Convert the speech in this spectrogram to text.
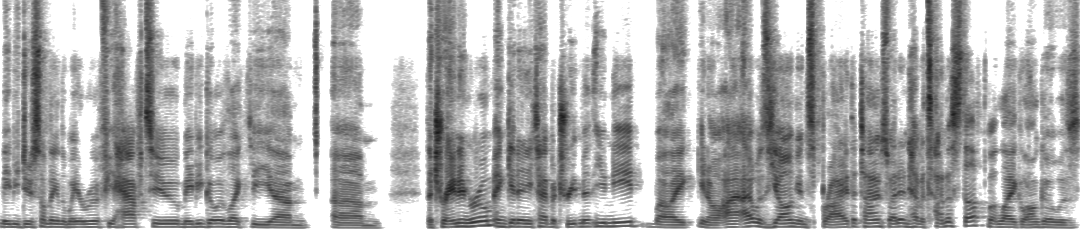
maybe do something in the weight room if you have to, maybe go like the, um, um, the training room and get any type of treatment you need. Like, you know, I, I, was young and spry at the time, so I didn't have a ton of stuff, but like Longo was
